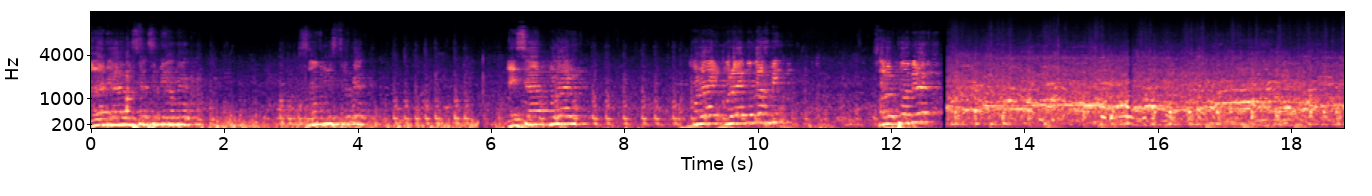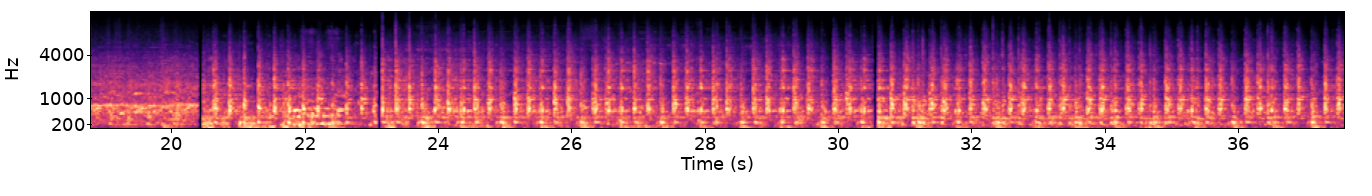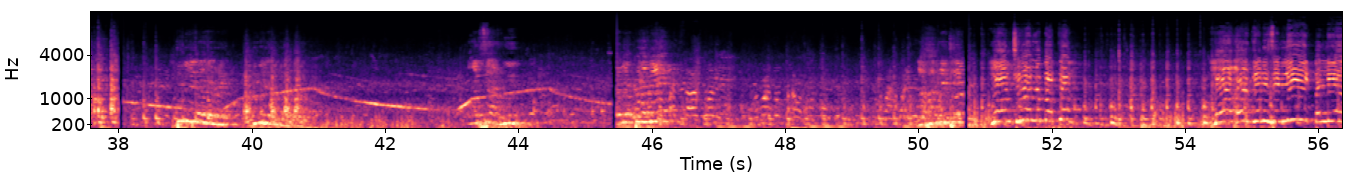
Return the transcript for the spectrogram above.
alaaji Arawal Seck sa néew bokk sama ministre teg ndeysaan Moulay Moulay Moulay bu baax mi xoolal pont bi rek nii moom ci wàllu boppam moo organisé lii ba lii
